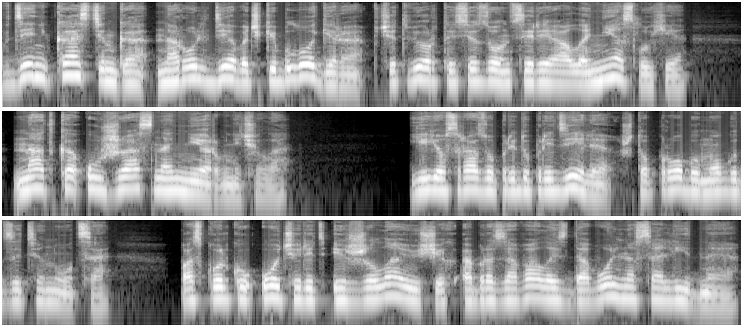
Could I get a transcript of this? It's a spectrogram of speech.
В день кастинга на роль девочки-блогера в четвертый сезон сериала «Неслухи» Надка ужасно нервничала. Ее сразу предупредили, что пробы могут затянуться, поскольку очередь из желающих образовалась довольно солидная,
